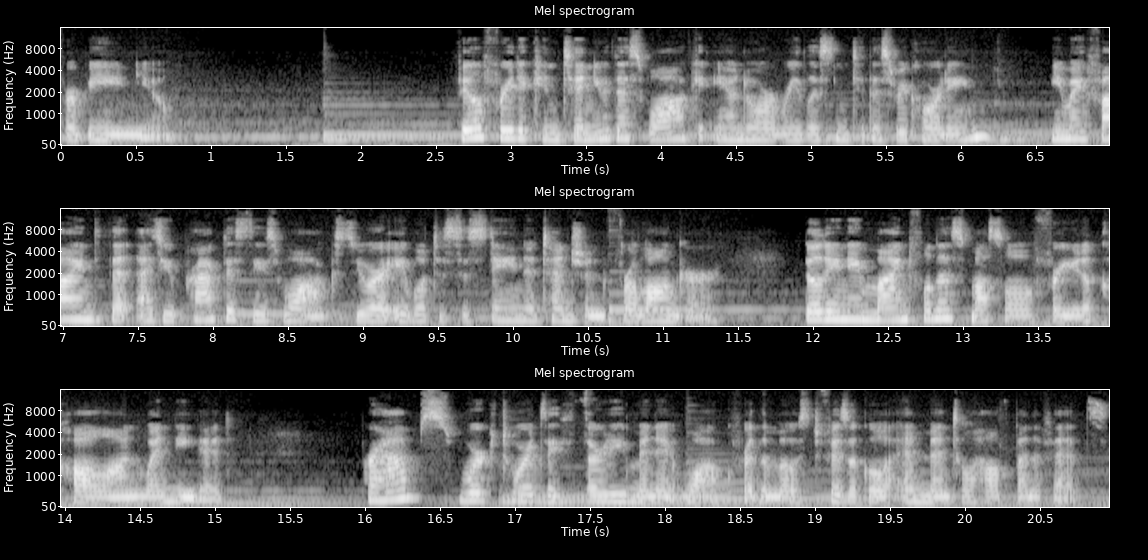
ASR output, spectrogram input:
for being you. Feel free to continue this walk and or re-listen to this recording. You may find that as you practice these walks, you are able to sustain attention for longer, building a mindfulness muscle for you to call on when needed. Perhaps work towards a 30 minute walk for the most physical and mental health benefits.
